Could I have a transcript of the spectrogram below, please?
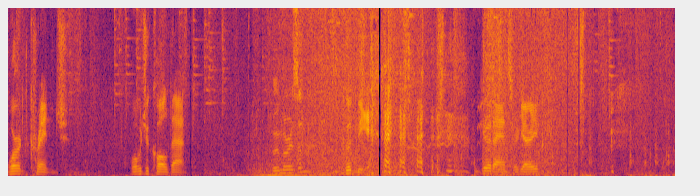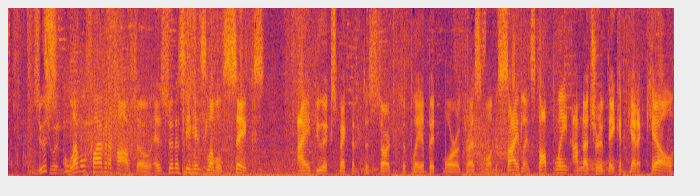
word cringe? What would you call that? Boomerism? Could be. Good answer, Gary. Zeus, Which a one? level five and a half, so as soon as he hits level six, I do expect them to start to play a bit more aggressive on the sidelines. Top lane, I'm not sure if they can get a kill,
